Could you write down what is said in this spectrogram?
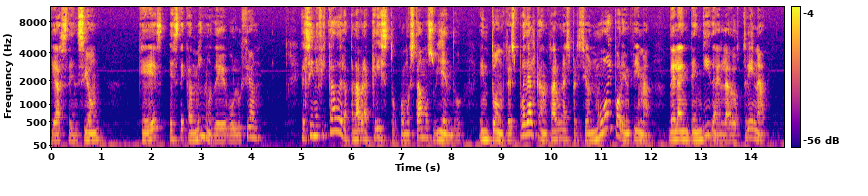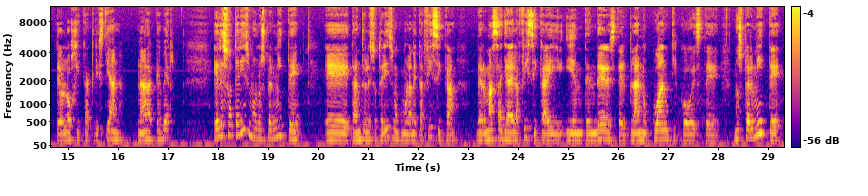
de ascensión que es este camino de evolución. El significado de la palabra Cristo, como estamos viendo, entonces puede alcanzar una expresión muy por encima de la entendida en la doctrina teológica cristiana. Nada que ver. El esoterismo nos permite, eh, tanto el esoterismo como la metafísica, ver más allá de la física y, entender este, el plano cuántico, este, nos permite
